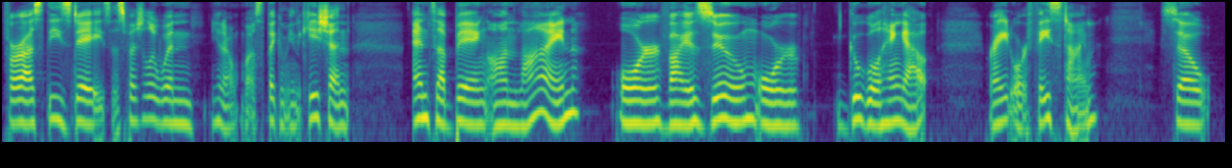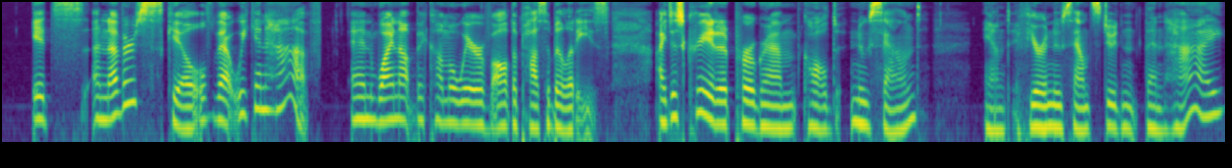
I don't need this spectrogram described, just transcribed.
for us these days, especially when, you know, most of the communication ends up being online or via Zoom or Google Hangout, right? Or FaceTime. So it's another skill that we can have. And why not become aware of all the possibilities? I just created a program called Nuance. And if you're a Nuance student, then hi.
